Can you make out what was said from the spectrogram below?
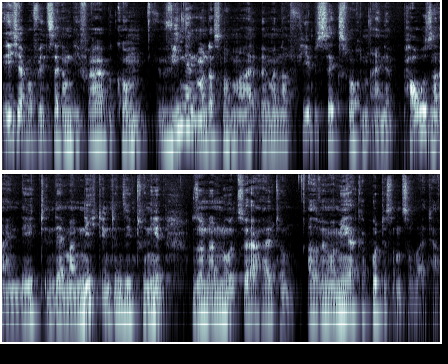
Ich habe auf Instagram die Frage bekommen, wie nennt man das nochmal, wenn man nach vier bis sechs Wochen eine Pause einlegt, in der man nicht intensiv trainiert, sondern nur zur Erhaltung. Also wenn man mega kaputt ist und so weiter.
